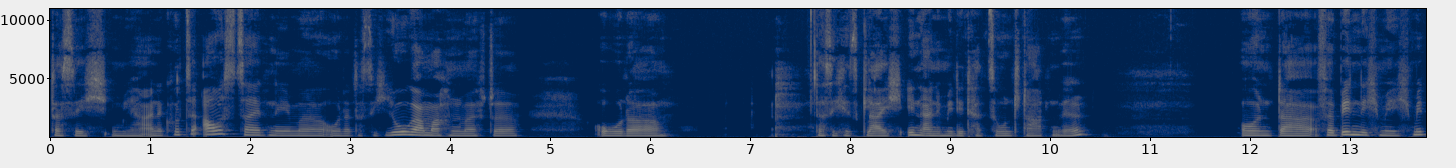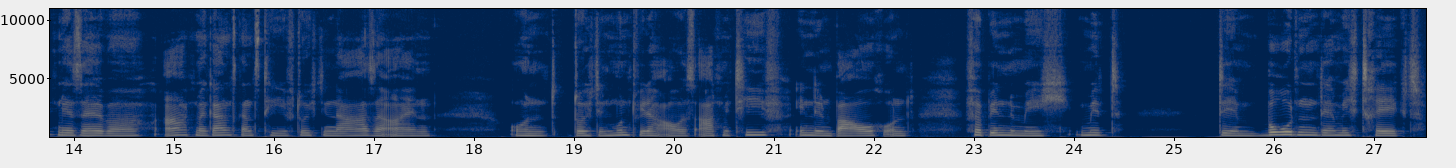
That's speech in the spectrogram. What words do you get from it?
dass ich mir eine kurze Auszeit nehme oder dass ich Yoga machen möchte oder dass ich jetzt gleich in eine Meditation starten will. Und da verbinde ich mich mit mir selber, atme ganz, ganz tief durch die Nase ein und durch den Mund wieder aus, atme tief in den Bauch und verbinde mich mit dem Boden, der mich trägt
